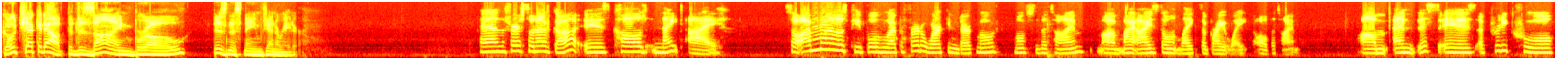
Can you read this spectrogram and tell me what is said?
Go check it out. The Design Bro business name generator. And the first one I've got is called Night Eye. So I'm one of those people who I prefer to work in dark mode most of the time. Um, my eyes don't like the bright white all the time. Um, and this is a pretty cool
